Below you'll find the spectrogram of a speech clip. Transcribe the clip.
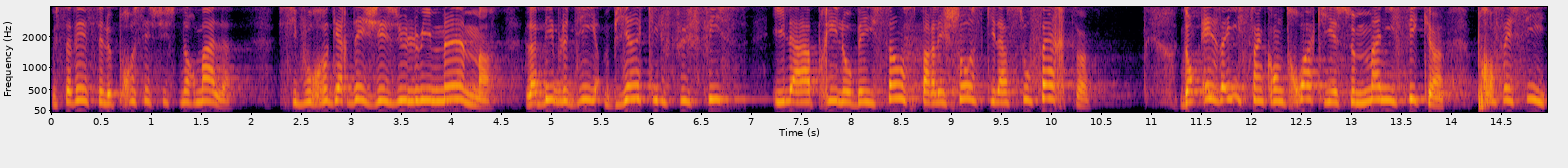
Vous savez, c'est le processus normal. Si vous regardez Jésus lui-même, la Bible dit, bien qu'il fût fils, il a appris l'obéissance par les choses qu'il a souffertes. Dans Ésaïe 53, qui est ce magnifique prophétie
